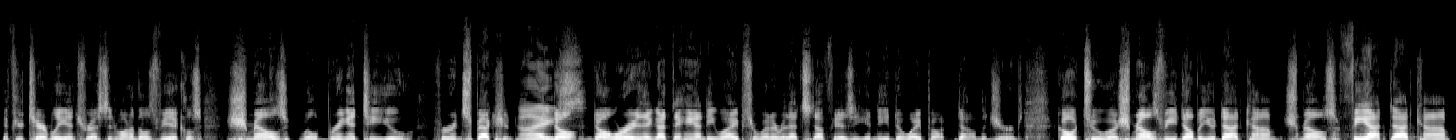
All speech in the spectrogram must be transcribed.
If you're terribly interested in one of those vehicles, Schmelz will bring it to you for inspection. Nice. And don't don't worry, they got the handy wipes or whatever that stuff is that you need to wipe out, down the germs. Go to uh, SchmelzVW.com, SchmelzFiat.com,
